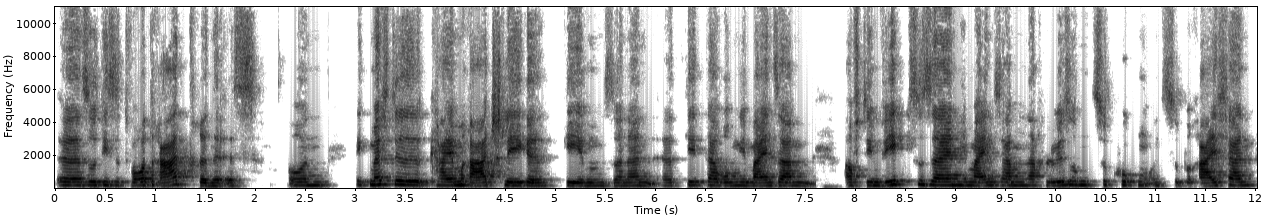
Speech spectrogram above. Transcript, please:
äh, so dieses Wort Rat drinne ist. Und ich möchte keinem Ratschläge geben, sondern es geht darum, gemeinsam auf dem Weg zu sein, gemeinsam nach Lösungen zu gucken und zu bereichern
